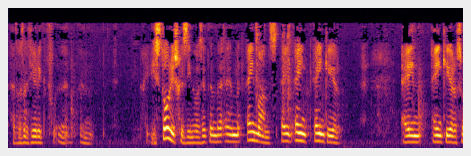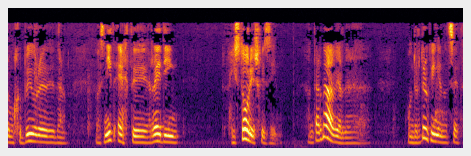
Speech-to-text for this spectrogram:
Het was natuurlijk een, historisch gezien was het een, een eenmans, een, een, een keer, een, een keer zo'n gebeuren, dat was niet echt uh, redding, historisch gezien. En daarna werden onderdrukkingen, et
